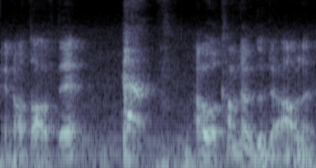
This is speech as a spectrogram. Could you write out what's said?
and on top of that, I will come down to the outlet.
